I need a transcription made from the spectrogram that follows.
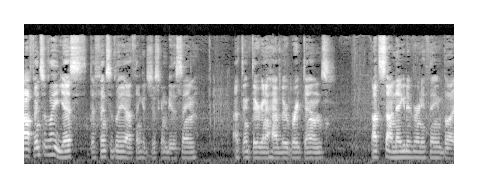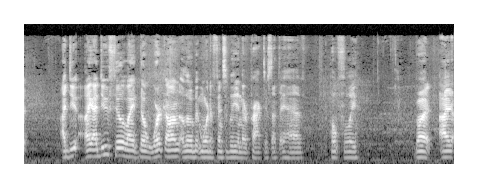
Offensively, yes. Defensively, I think it's just going to be the same. I think they're going to have their breakdowns. Not to sound negative or anything, but I do I do feel like they'll work on a little bit more defensively in their practice that they have, hopefully. But I,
